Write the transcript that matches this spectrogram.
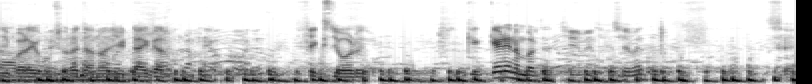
जी बड़े खूबसूरत जानवर जी टाइगर फिक्स जोड़ कि केड़े नंबर ते छेवें ते सही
